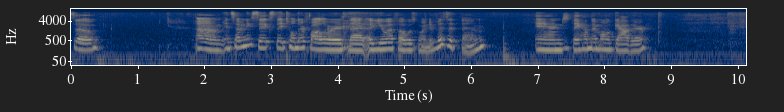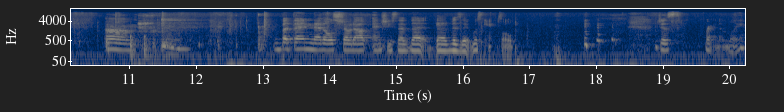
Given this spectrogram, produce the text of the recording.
So, um, in 76, they told their followers that a UFO was going to visit them, and they had them all gather. Um, but then Nettles showed up, and she said that the visit was canceled. Just randomly.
